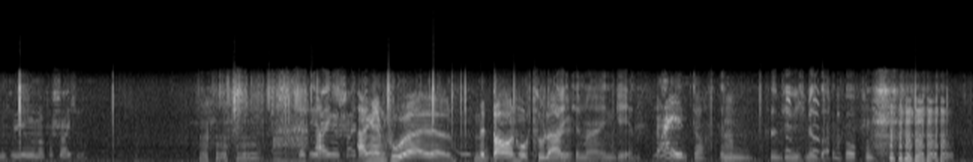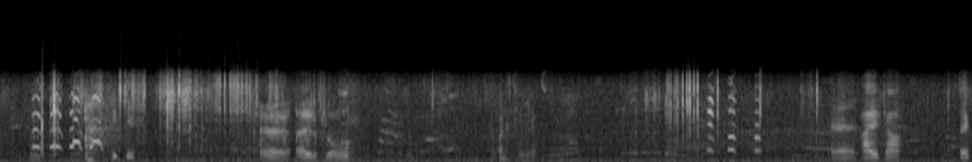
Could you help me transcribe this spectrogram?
Müssen wir irgendwie mal verscheuchen? Das ist ihre eigene Scheiße. Angeln pur, Alter. Mit Soll Bauernhofzulage. ich den mal eingehen? Nein! Doch, dann sind die nicht mehr so angerufen. Fick dich. äh, alte Flo. Angst vor mir. Hä? Alter. Weg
